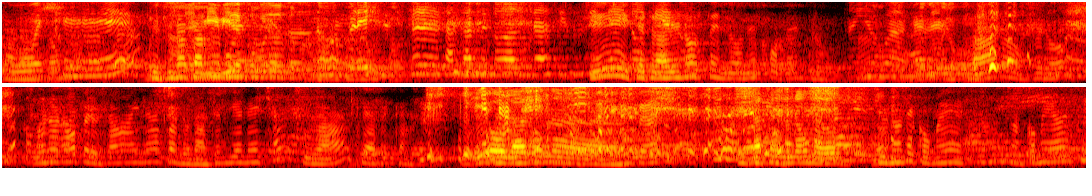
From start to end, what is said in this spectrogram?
Lagarto. Que es una En carne mi vida he muy- comido eso. Nombres. Pero esa carne toda dura, así es un Sí, que trae tieso. unos tendones por dentro. Ay, no, guácala. Claro, pero no, no, no, pero esa vaina cuando la hacen bien hecha, sudada, queda rica. Sí, o la hacen, a... la hacen en un ahumador. Si uno se come esto, ¿no han comido esto?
